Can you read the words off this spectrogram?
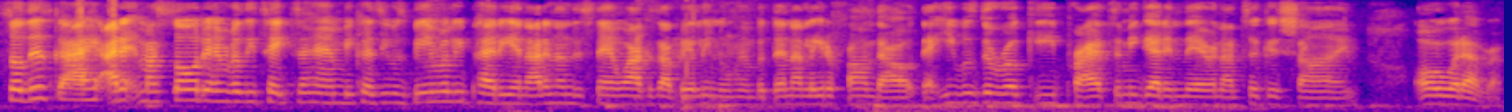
so this guy, I didn't, my soul didn't really take to him because he was being really petty, and I didn't understand why because I barely knew him. But then I later found out that he was the rookie prior to me getting there, and I took his shine, or whatever.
